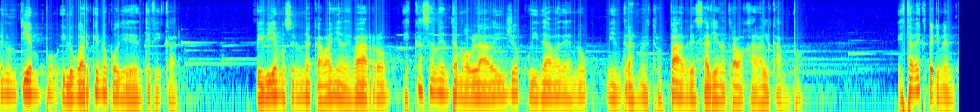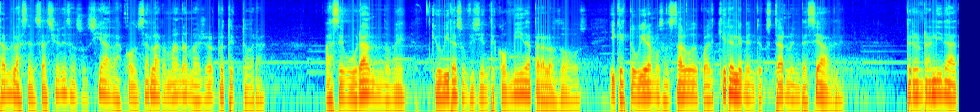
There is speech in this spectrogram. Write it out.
en un tiempo y lugar que no podía identificar. Vivíamos en una cabaña de barro, escasamente amoblada, y yo cuidaba de Anup mientras nuestros padres salían a trabajar al campo. Estaba experimentando las sensaciones asociadas con ser la hermana mayor protectora, asegurándome que hubiera suficiente comida para los dos y que estuviéramos a salvo de cualquier elemento externo indeseable. Pero en realidad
